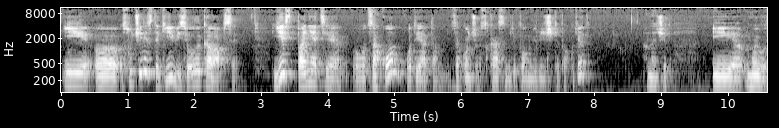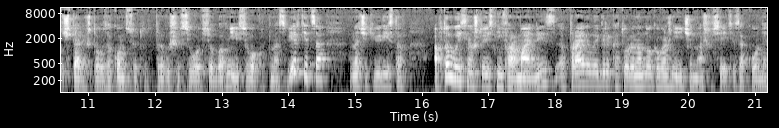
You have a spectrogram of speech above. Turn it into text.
И э, случились такие веселые коллапсы. Есть понятие, вот закон, вот я там закончил с красным дипломом юридический факультет, значит, и мы вот считали, что закон все тут превыше всего, все главнее всего вокруг нас вертится, значит, юристов. А потом выяснилось, что есть неформальные правила игры, которые намного важнее, чем наши все эти законы.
